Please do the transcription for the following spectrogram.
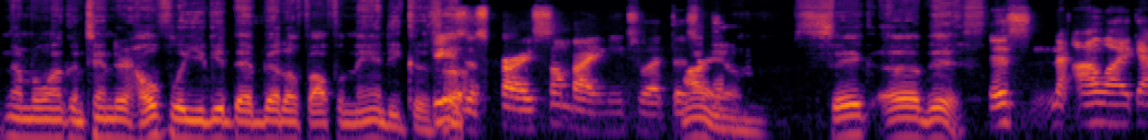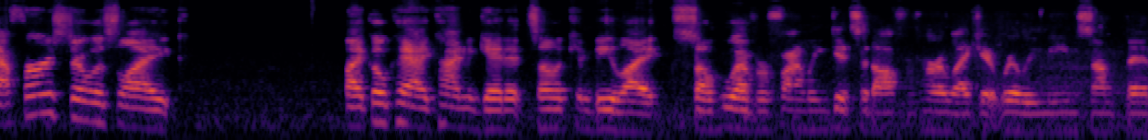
Number one contender. Hopefully you get that belt off off of Mandy because Jesus Christ, somebody needs to at this I point. am sick of this. It's I like at first there was like like okay, I kind of get it. So it can be like so whoever finally gets it off of her like it really means something.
